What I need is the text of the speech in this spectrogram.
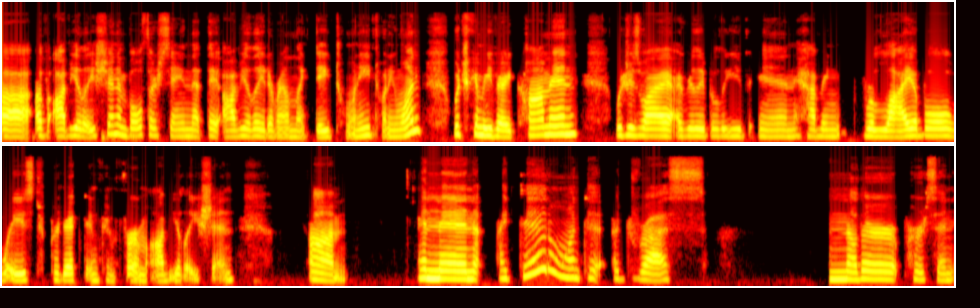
uh, of ovulation, and both are saying that they ovulate around like day 20, 21, which can be very common, which is why I really believe in having reliable ways to predict and confirm ovulation. Um, and then I did want to address another person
